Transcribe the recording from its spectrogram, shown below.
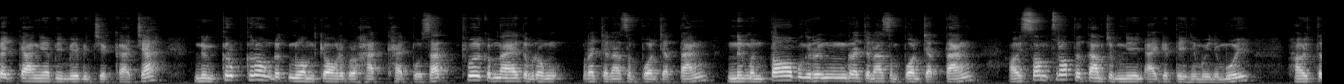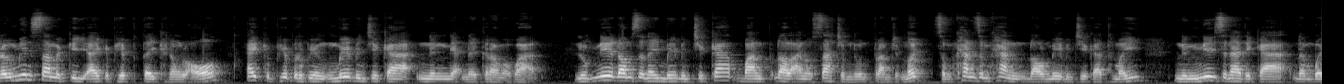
កិច្ចការងារពីមេបញ្ជាការចាស់និងគ្រប់គ្រងដឹកនាំកងរាជវុធហត្ថខេត្តពោធិ៍សាត់ធ្វើកំណែតម្រង់រចនាសម្ព័ន្ធចាត់តាំងនិងបន្តពង្រឹងរចនាសម្ព័ន្ធចាត់តាំងឲ្យសមស្របទៅតាមជំនាញឯកទេសនីមួយៗហើយត្រូវមានសាមគ្គីឯកភាពផ្ទៃក្នុងល្អ ឯកភាពរវាងមេបញ្ជាការនិងអ្នកនៅក្រោមអាវ៉ាតលោកនាយដំសនីមេបញ្ជាការបានផ្ដល់អនុសាសន៍ចំនួន5ចំណុចសំខាន់សំខាន់ដល់មេបញ្ជាការថ្មីនិងនាយសេនាធិការដើម្បី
